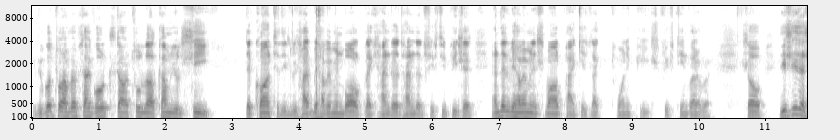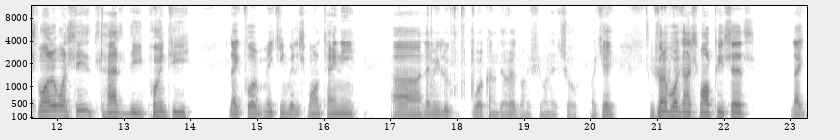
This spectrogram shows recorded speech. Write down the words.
If you go to our website goldstartool.com, you'll see the quantities. We have we have them in bulk, like 100, 150 pieces, and then we have them in a small package, like 20 pieces, 15, whatever. So this is a smaller one. See, it has the pointy, like for making very small, tiny. Uh, let me look work on the red one if you want to show. Okay, if you want to work on small pieces, like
